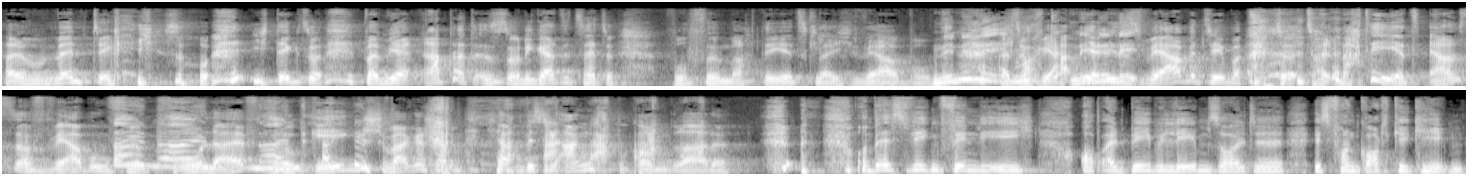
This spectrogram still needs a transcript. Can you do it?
Weil im Moment denke ich so, ich denke so, bei mir rattert es so die ganze Zeit so, wofür macht ihr jetzt gleich Werbung? Nee, nee, nee, Also wir hatten nee, ja nee, dieses nee. Werbethema. So, soll, macht ihr jetzt ernsthaft Werbung für Nein, nein, Pro-Life? So nein, gegen Schwangerschaften? Ich habe ein bisschen Angst bekommen gerade. Und deswegen finde ich, ob ein Baby leben sollte, ist von Gott gegeben.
